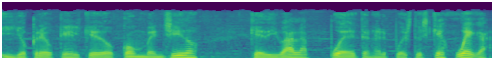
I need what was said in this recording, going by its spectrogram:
Y yo creo que él quedó convencido que Dybala puede tener puesto. Es que juega.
